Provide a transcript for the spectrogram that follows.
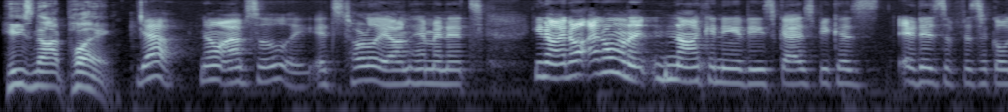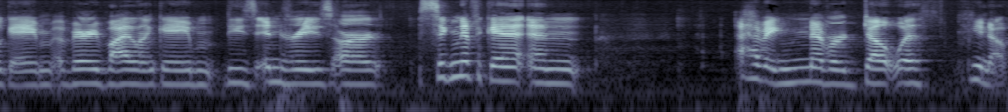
he's not playing. Yeah, no, absolutely. It's totally on him, and it's you know I don't I don't want to knock any of these guys because it is a physical game, a very violent game. These injuries are significant and having never dealt with, you know,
